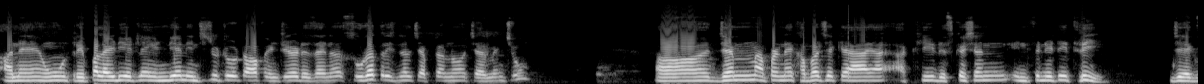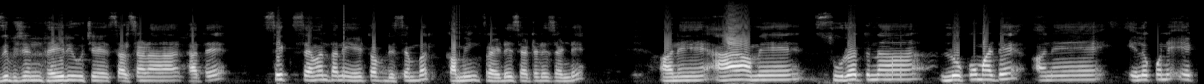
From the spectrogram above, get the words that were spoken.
અને હું ટ્રિપલ આઈડી એટલે Indian institute of interior designer, Surat regional ચેપ્ટરનો ચેરમેન છું. જેમ આપણને ખબર છે કે આ આખી ડિસ્કશન ઇન્ફિનિટી થ્રી જે એક્ઝિબિશન થઈ રહ્યું છે સરસાણા ખાતે સિક્સ સેવન્થ અને eight of December coming Friday Saturday Sunday અને આ અમે સુરતના લોકો માટે અને એ લોકોને એક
